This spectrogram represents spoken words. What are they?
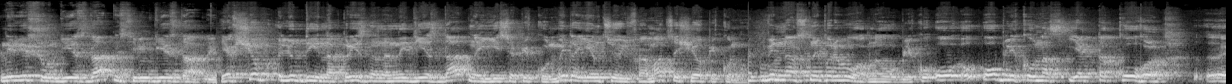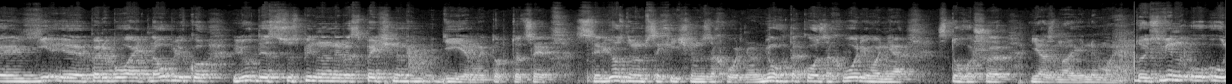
не лишен дієздатності, він дієздатний. Якщо б людина признана недієздатною, є опікун, ми даємо цю інформацію ще опікуну. Він нас не перебував на обліку. О, обліку у нас як такого перебувають на обліку люди з суспільно небезпечними діями, тобто це серйозними психічними захворюваннями. У нього такого захворювання з того, що я знаю, немає. Тобто він у, у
